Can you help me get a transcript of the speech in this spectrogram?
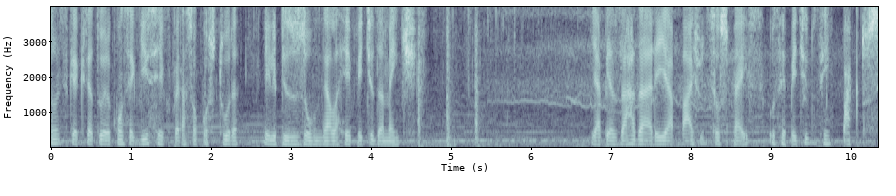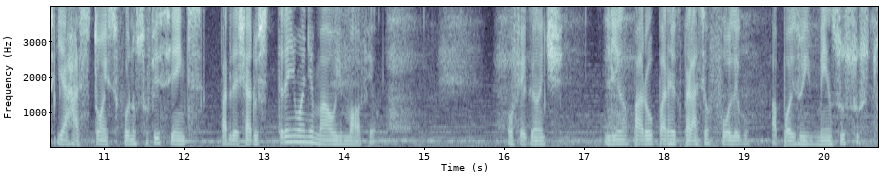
Antes que a criatura conseguisse recuperar sua postura, ele pisou nela repetidamente. E apesar da areia abaixo de seus pés, os repetidos impactos e arrastões foram suficientes para deixar o estranho animal imóvel. Ofegante, Liam parou para recuperar seu fôlego após o imenso susto.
